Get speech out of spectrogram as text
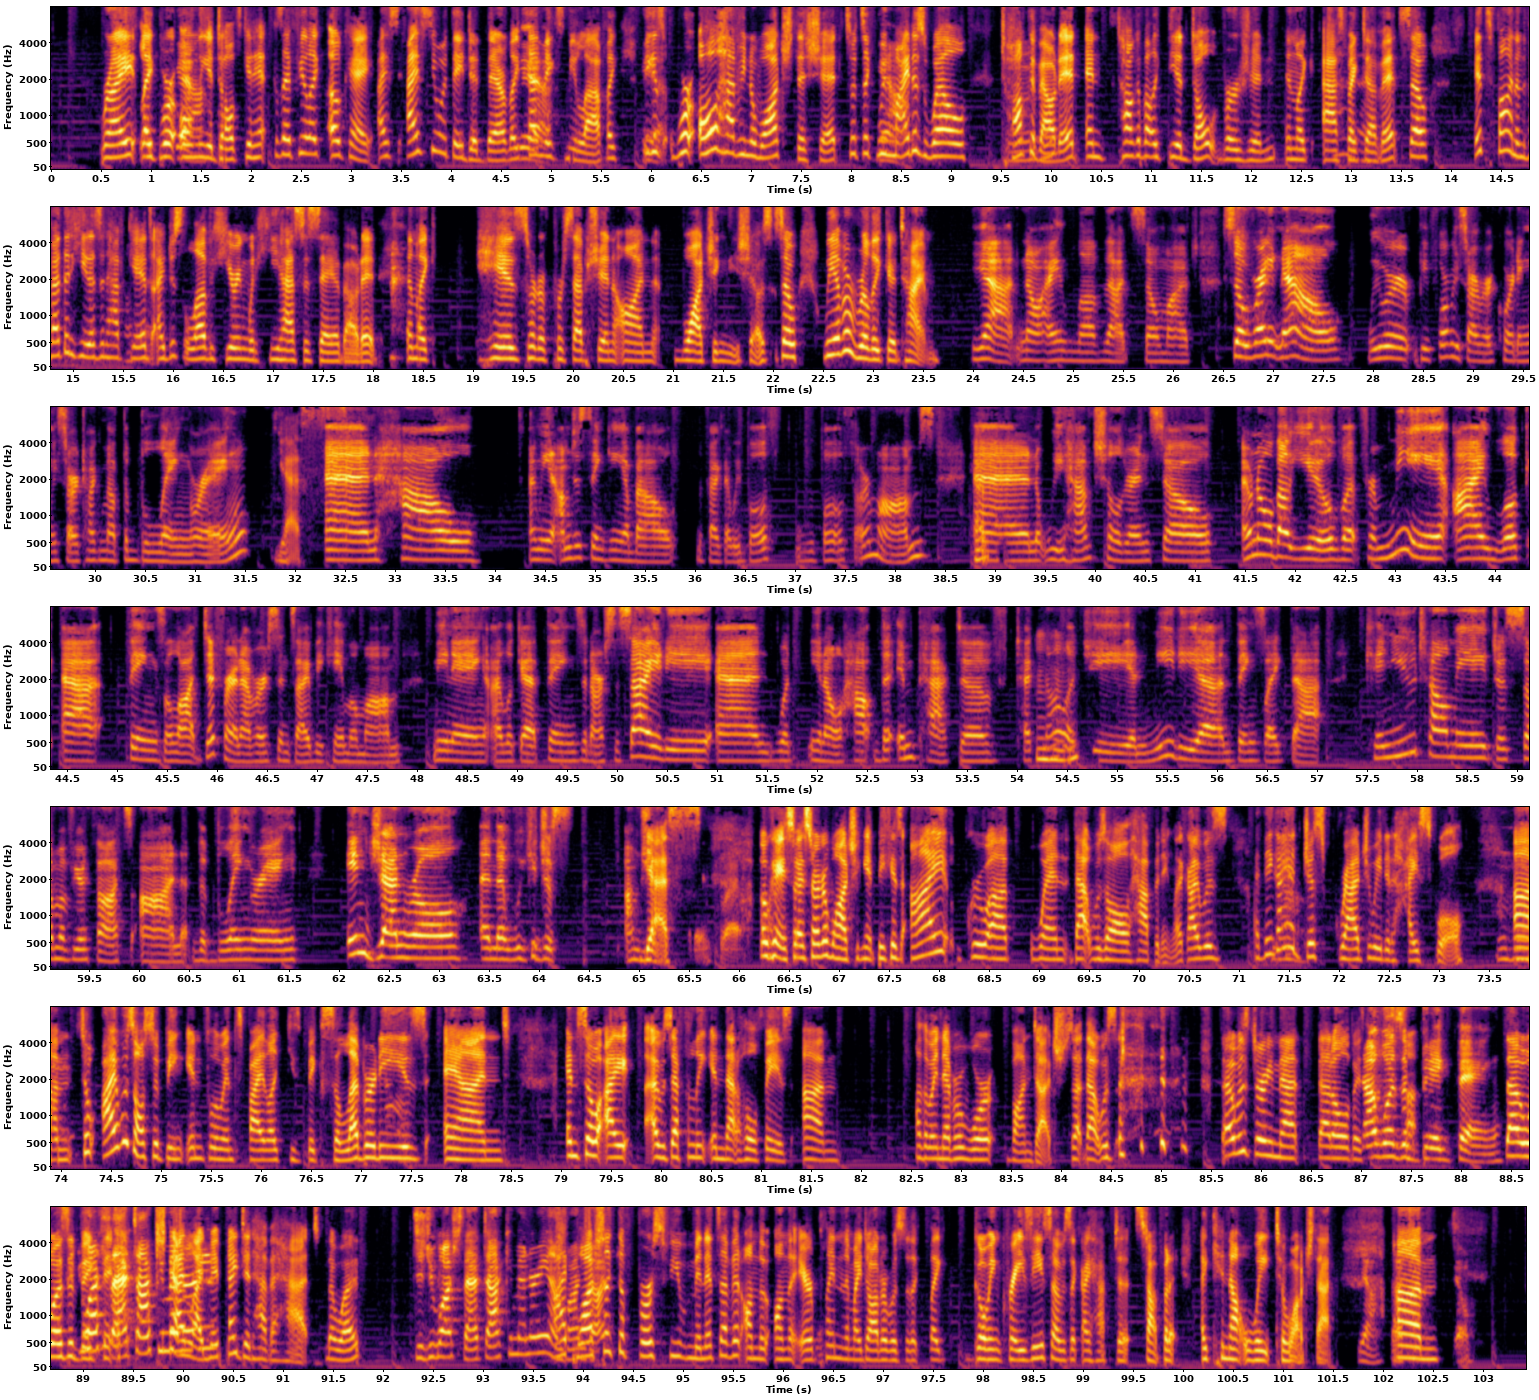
right? Like where Yeah. only adults can hit because I feel like okay, I see, I see what they did there. Like Yeah. that makes me laugh. Like because Yeah. we're all having to watch this shit. So it's like we might as well talk Mhm. about it and talk about like the adult version and like aspect of it. So it's fun. And the fact that he doesn't have kids, I just love hearing what he has to say about it and like his sort of perception on watching these shows. So we have a really good time. Yeah no i love that so much so right now we were before we started recording we started talking about the bling ring Yes. and how I mean, I'm just thinking about the fact that we both we both are moms Yep. and we have children. So I don't know about you, but for me, I look at things a lot different ever since I became a mom. Meaning, I look at things in our society and what, you know, how the impact of mm-hmm. technology and media and things like that. Can you tell me just some of your thoughts on the bling ring in general? And then we could just, I'm sure Yes. we'll get into it. Okay, so I started watching it because I grew up when that was all happening. Like I was, I think I had just graduated high school. Mhm. Um, so I was also being influenced by like these big celebrities and and so I I was definitely in that whole phase. Um, although I never wore Von Dutch. So that, that was that was during that that whole phase. that was a uh, big thing. That was a Did big you watch thing. that documentary. I lied. Maybe I did have a hat. The what? Did you watch that documentary? On I Von watched Dutch? like the first few minutes of it on the on the airplane, and then my daughter was like like going crazy. So I was like, I have to stop. But I, I cannot wait to watch that. yeah. Um, too.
